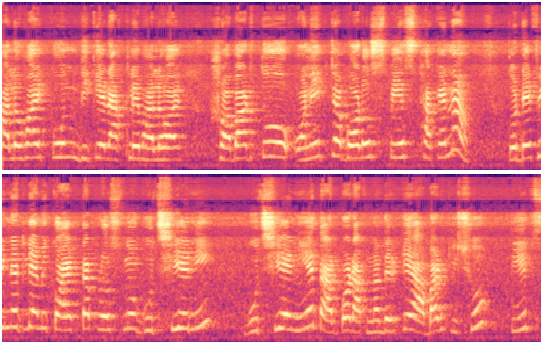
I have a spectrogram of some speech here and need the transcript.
ভালো হয়? কোন দিকে রাখলে ভালো হয়? সবার তো অনেকটা বড় স্পেস থাকে না? তো ডেফিনেটলি আমি কয়েকটা প্রশ্ন গুছিয়ে নিই, গুছিয়ে নিয়ে তারপর আপনাদেরকে আবার কিছু টিপস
